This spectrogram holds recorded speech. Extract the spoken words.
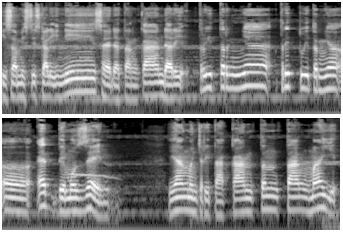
Kisah mistis kali ini saya datangkan dari twitternya, tweet twitternya uh, @demozane yang menceritakan tentang mayit.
